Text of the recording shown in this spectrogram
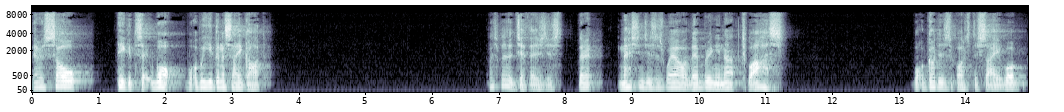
They're so eager to say, what? What were you going to say, God? I suppose Jeff is just, they're messengers as well. They're bringing up to us what God is, wants to say well,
